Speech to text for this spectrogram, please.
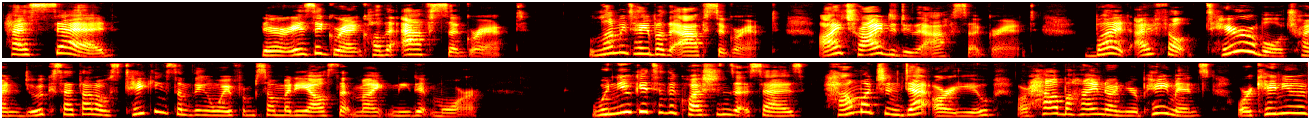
has said there is a grant called the AFSA grant. let me tell you about the AFSA grant. I tried to do the AFSA grant, but I felt terrible trying to do it because I thought I was taking something away from somebody else that might need it more. When you get to the questions that says, how much in debt are you, or how behind on your payments, or can you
